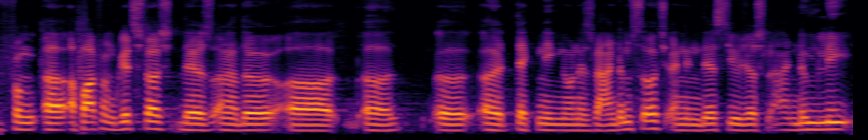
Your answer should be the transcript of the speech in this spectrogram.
from, apart from grid search, there's another technique known as random search, and in this you just randomly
